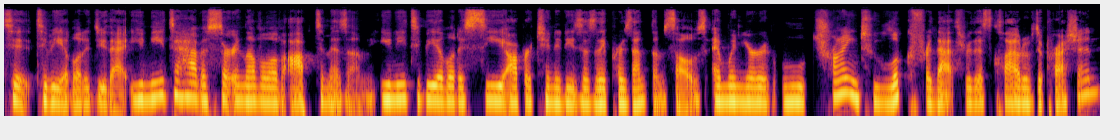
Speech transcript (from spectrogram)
to to be able to do that. You need to have a certain level of optimism. You need to be able to see opportunities as they present themselves. And when you're l- trying to look for that through this cloud of depression,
